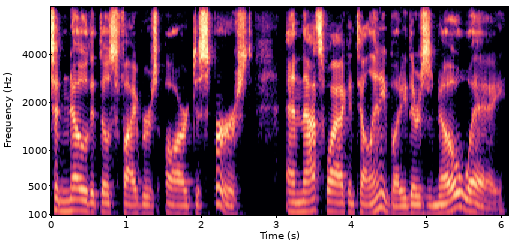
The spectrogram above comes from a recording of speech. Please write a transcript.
to know that those fibers are dispersed. And that's why I can tell anybody there's no way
